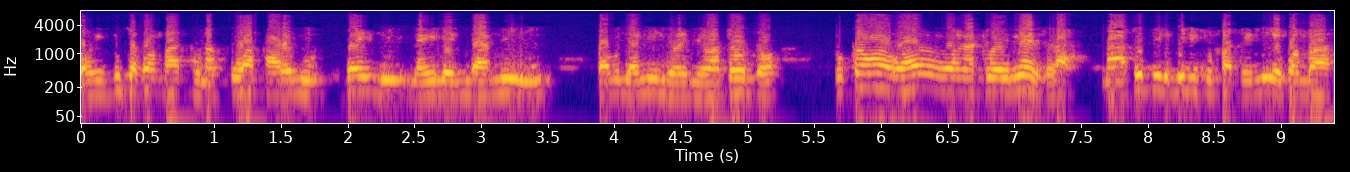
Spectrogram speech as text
kuhakikisha kwamba tunakuwa karibu zaidi na ile jamii sababu jamii ndio yenye watoto tukawa wawe wanatueleza na sisi ilibidi tufuatilie kwamba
